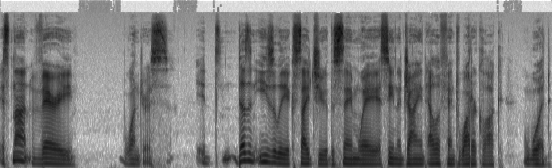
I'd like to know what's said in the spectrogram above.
it's not very wondrous. It doesn't easily excite you the same way seeing a giant elephant water clock would.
